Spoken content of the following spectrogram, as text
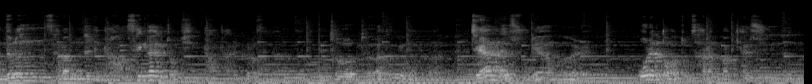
만드는 사람들이 다 생각이 조금씩 다 다를 거라고 생각합니다. 저, 저 같은 경우는 제한된 수량을 오랫동안 좀 사랑받게 할 수 있는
